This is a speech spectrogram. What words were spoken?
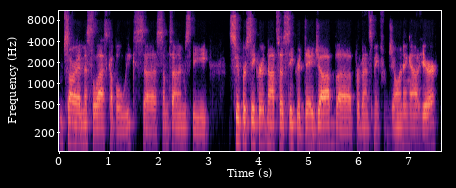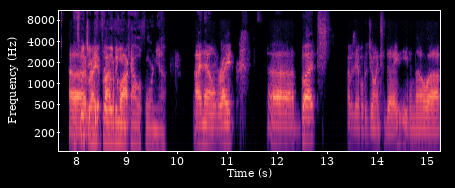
I'm sorry I missed the last couple of weeks. Uh, sometimes the super secret, not so secret day job uh, prevents me from joining out here. That's what uh, you right get for living o'clock. in California. I know, right? Uh, but I was able to join today, even though uh,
